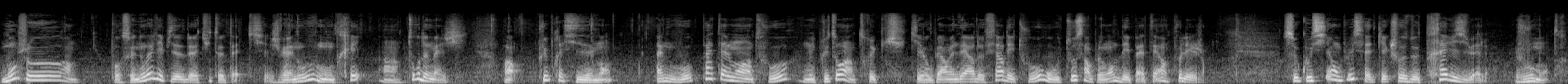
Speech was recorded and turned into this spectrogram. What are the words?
Bonjour Pour ce nouvel épisode de la Tutothèque, je vais à nouveau vous montrer un tour de magie. Enfin, plus précisément, à nouveau, pas tellement un tour, mais plutôt un truc qui va vous permettre de faire des tours ou tout simplement d'épater un peu les gens. Ce coup-ci, en plus, va être quelque chose de très visuel. Je vous montre.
